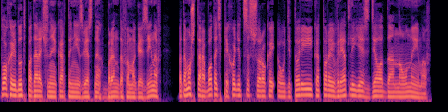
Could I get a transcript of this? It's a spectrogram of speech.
Плохо идут подарочные карты неизвестных брендов и магазинов, потому что работать приходится с широкой аудиторией, которой вряд ли есть дело до ноунеймов.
